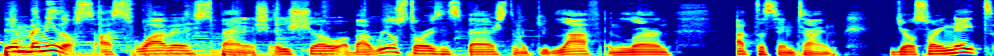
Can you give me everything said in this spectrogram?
Bienvenidos a Suave Spanish, a show about real stories in Spanish to make you laugh and learn at the same time. Yo soy Nate,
